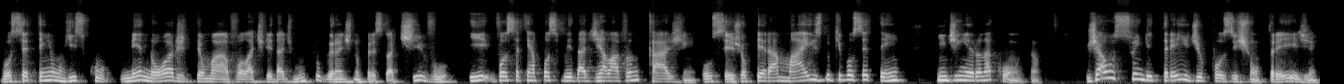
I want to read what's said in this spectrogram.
você tem um risco menor de ter uma volatilidade muito grande no preço do ativo e você tem a possibilidade de alavancagem, ou seja, operar mais do que você tem em dinheiro na conta. Já o swing trade e o position trade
